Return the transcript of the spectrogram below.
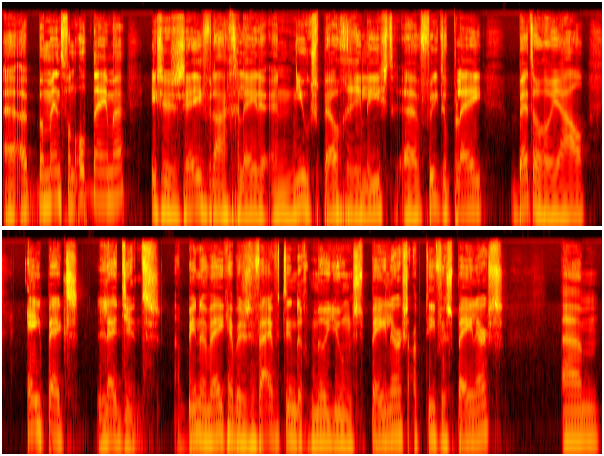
Uh, op het moment van opnemen is er zeven dagen geleden een nieuw spel gereleased. Uh, Free-to-play, Battle Royale, Apex Legends. Nou, binnen een week hebben ze 25 miljoen spelers, actieve spelers. Um,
